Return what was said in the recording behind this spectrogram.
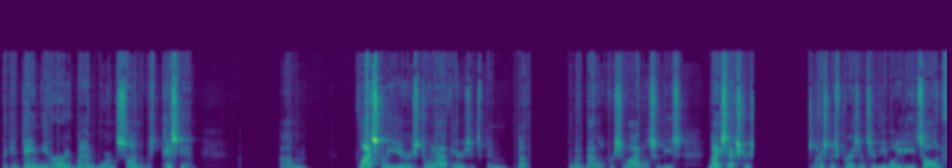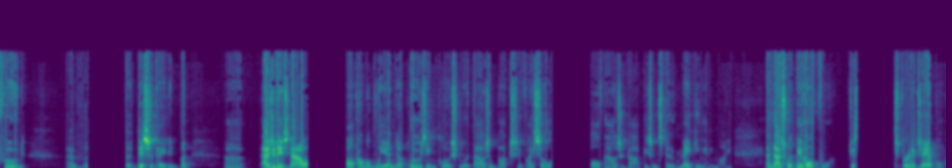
that contained the urn of my unborn son that was pissed in. Um, the last three years, two and a half years, it's been nothing but a battle for survival. So these nice extras, like Christmas presents or the ability to eat solid food, have uh, dissipated. But uh, as it is now, I'll probably end up losing close to a thousand bucks if I sell all thousand copies instead of making any money. And that's what they hope for. For an example,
